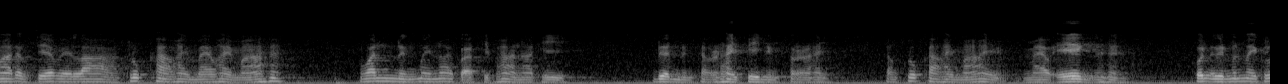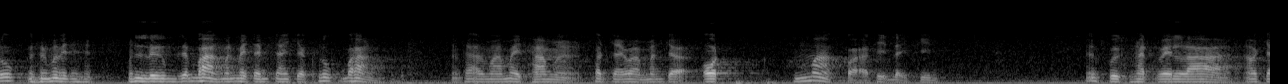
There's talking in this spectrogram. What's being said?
มาต้องเสียเวลาคลุกข้าวให้แมวให้หมา วันหนึ่งไม่น้อยกว่าสิบห้านาที เดือนหนึ่งเท่าไรปีหนึ่งเท่าไรต้องคลุกข้าวให้หมาให้แมวเองคนอื่นมันไม่คลุกมันไม่มันลืมซะบ้าง มันไม่เต็มใจจะคลุกบ้าง ถ้ามาไม่ทำเข้าใจว่ามันจะอดมากกว่าที่ได้กินฝึกหัดเวลาเอาใจ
